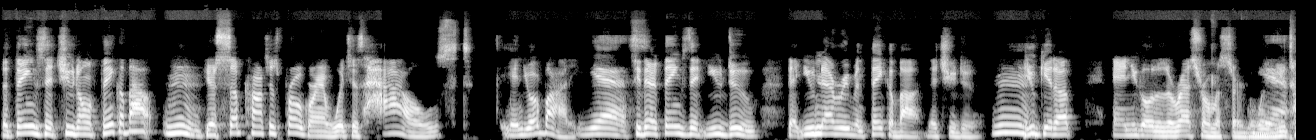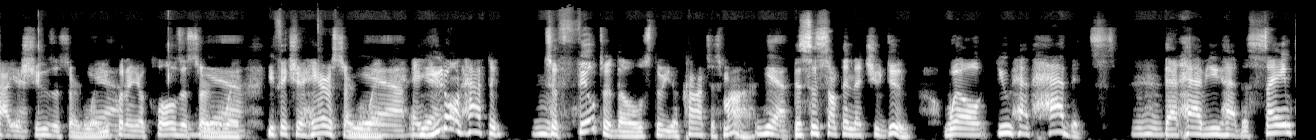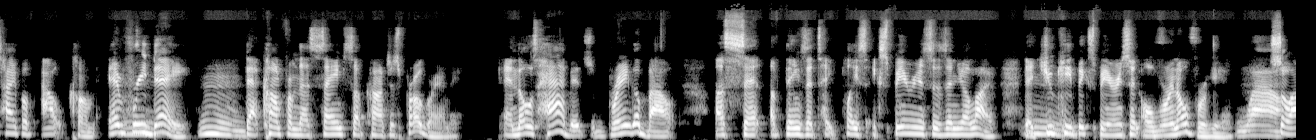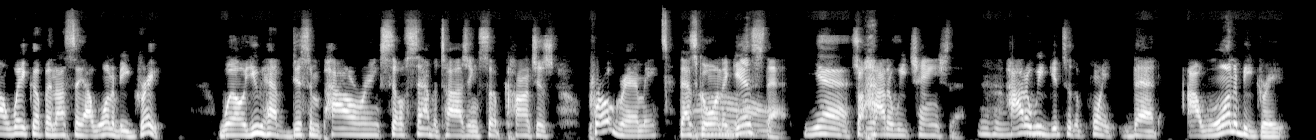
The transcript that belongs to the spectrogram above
the things that you don't think about, Mm. your subconscious program, which is housed in your body. Yes. See, there are things that you do that you never even think about that you do. Mm. You get up and you go to the restroom a certain way. Yeah, you tie yeah. your shoes a certain way. You put on your clothes a certain Yeah. way. You fix your hair a certain way. And yeah. you don't have to, Mm. to filter those through your conscious mind. yeah. This is something that you do. Well, you have habits Mhm. that have you had the same type of outcome every Mm. day Mm. that come from that same subconscious programming. And those habits bring about a set of things that take place, experiences in your life that you Mm. keep experiencing over and over again. Wow. So I wake up and I say, I want to be great. Well, you have disempowering, self-sabotaging, subconscious programming that's going against Oh, that. yes. So how do we change that? Mhm. How do we get to the point that I want to be great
